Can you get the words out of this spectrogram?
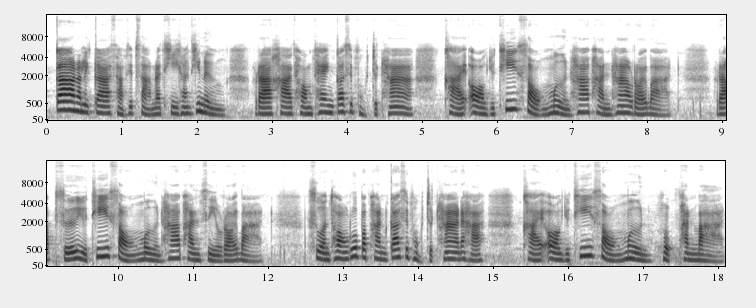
9นาฬิกา33 นาทีครั้งที่ 1 ราคาทองแท่ง 96.5 ขายออกอยู่ที่ 25,500 บาท รับซื้ออยู่ที่ 25,400 บาท ส่วนทองรูปพรรณ96.5 นะคะ ขายออกอยู่ที่ 26,000 บาท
